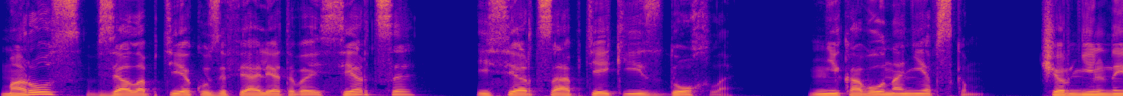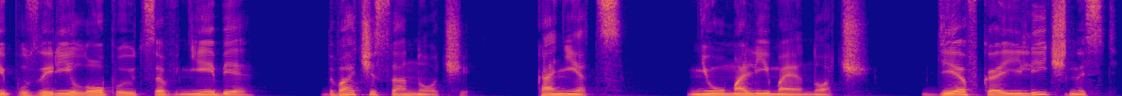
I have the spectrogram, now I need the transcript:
Мороз взял аптеку за фиолетовое сердце, и сердце аптеки издохло. Никого на Невском. Чернильные пузыри лопаются в небе. Два часа ночи. Конец. Неумолимая ночь. Девка и личность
